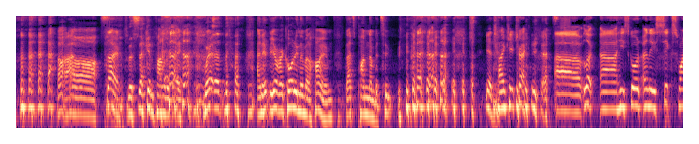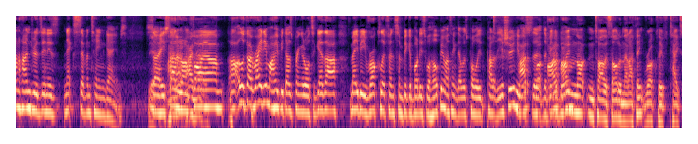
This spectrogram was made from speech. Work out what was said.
So, the second pun of the day. Where, and if you're recording them at home, that's pun number two. yeah, try and keep track. yes. Uh, look, uh, he scored only six 100s in his next 17 games. So Yeah. he started I know- I on fire. Uh, look, I rate him. I hope he does bring it all together. Maybe Rockliff and some bigger bodies will help him. I think that was probably part of the issue. He was I, the, the bigger I, boy. I'm not entirely sold on that. I think Rockliff takes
